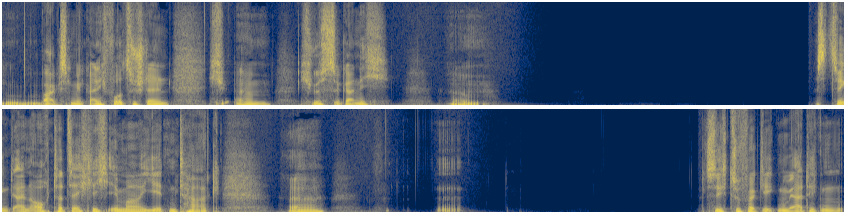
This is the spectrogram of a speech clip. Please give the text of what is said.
wage es mir gar nicht vorzustellen. Ich, ähm, ich wüsste gar nicht. Ähm, es zwingt einen auch tatsächlich immer jeden Tag äh, sich zu vergegenwärtigen,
